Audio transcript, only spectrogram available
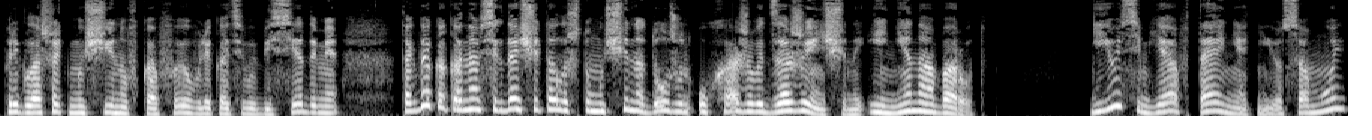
приглашать мужчину в кафе, увлекать его беседами, тогда как она всегда считала, что мужчина должен ухаживать за женщиной, и не наоборот. Ее семья, втайне от нее самой,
